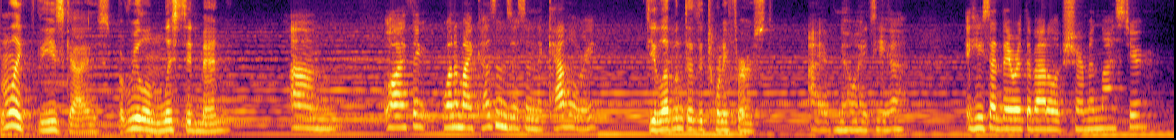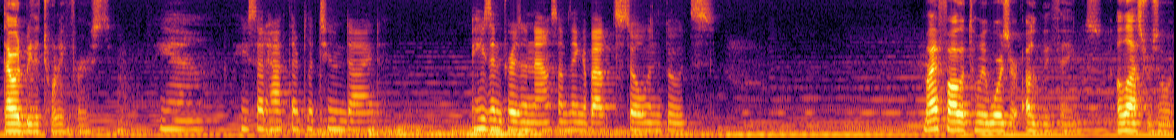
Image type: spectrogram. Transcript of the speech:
Not like these guys, but real enlisted men. Um, well, I think one of my cousins is in the cavalry. The 11th or the 21st? I have no idea. He said they were at the Battle of Sherman last year. That would be the 21st. Yeah, he said half their platoon died. He's in prison now, something about stolen boots. My father told me wars are ugly things, a last resort,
